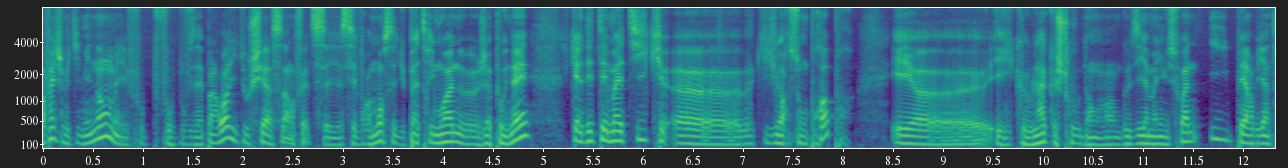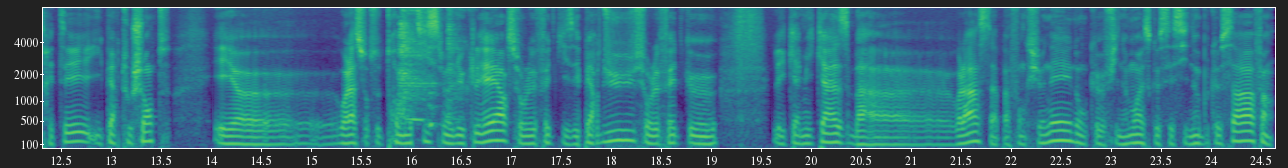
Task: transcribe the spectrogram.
En fait, je me dis, mais non, mais faut, vous n'avez pas le droit d'y toucher à ça. En fait, c'est vraiment c'est du patrimoine euh, japonais qui a des thématiques euh, qui leur sont propres et, euh, et que là que je trouve dans Godzilla Minus One hyper bien traité, hyper touchante. Et voilà sur ce traumatisme nucléaire, sur le fait qu'ils aient perdu, sur le fait que les kamikazes, bah voilà, ça n'a pas fonctionné. Donc finalement, est-ce que c'est si noble que ça? Enfin.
